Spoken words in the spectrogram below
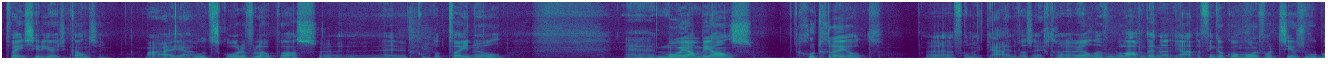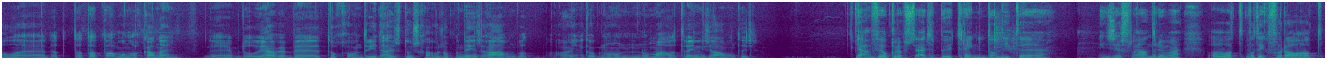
twee serieuze kansen. Maar ja, hoe het scoreverloop was, uh, komt op 2-0. Uh, mooie ambiance, goed geregeld. eh, vond ik. Ja, dat was echt een geweldige voetbalavond. En eh, ja, dat vind ik ook wel mooi voor het Zeeuwse voetbal, eh, dat, dat dat allemaal nog kan. Hè? Ik bedoel, ja, we hebben toch gewoon 3000 toeschouwers op een dinsdagavond, wat eigenlijk ook nog een normale trainingsavond is. Ja, veel clubs uit de buurt trainen dan niet eh, in Zeeuws-Vlaanderen. Maar wat, wat ik vooral had...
